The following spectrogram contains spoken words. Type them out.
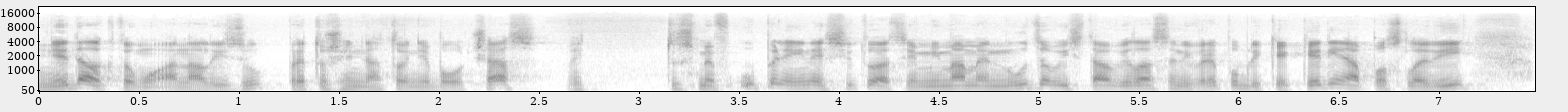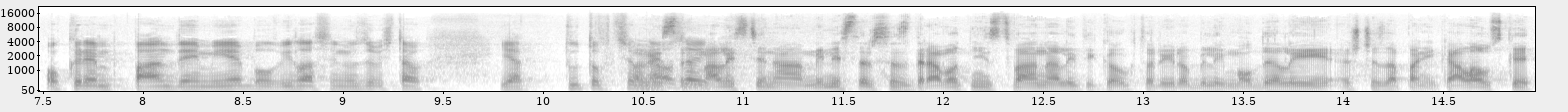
nedal k tomu analýzu, pretože na to nebol čas. Veď tu sme v úplne inej situácii. My máme núdzový stav vyhlásený v republike. Kedy naposledy, okrem pandémie, bol vyhlásený núdzový stav? Ja tuto chcem Pán naozaj... Mali ste na ministerstve zdravotníctva analytikov, ktorí robili modely ešte za pani Kalavskej.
